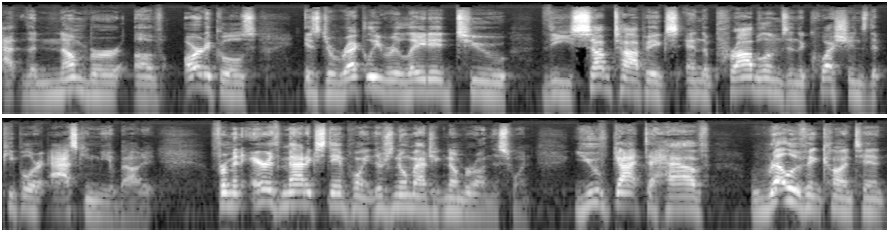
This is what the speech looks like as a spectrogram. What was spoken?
at the number of articles is directly related to the subtopics and the problems and the questions that people are asking me about it. From an arithmetic standpoint, there's no magic number on this one. You've got to have relevant content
